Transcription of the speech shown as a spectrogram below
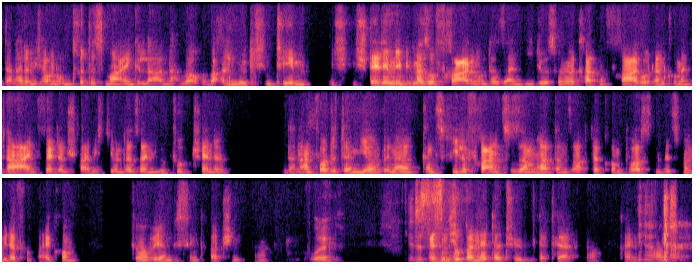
dann hat er mich auch noch ein drittes Mal eingeladen. Da haben wir auch über alle möglichen Themen. Ich, ich stelle ihm nämlich immer so Fragen unter seinen Videos. Wenn mir gerade eine Frage oder ein Kommentar einfällt, dann schreibe ich die unter seinen YouTube-Channel. Und dann antwortet er mir. Und wenn er ganz viele Fragen zusammen hat, dann sagt er, komm, Thorsten, willst du mal wieder vorbeikommen? Können wir wieder ein bisschen quatschen. Ja. Cool. Ja, das ist, ist ein super netter Typ, der Kerl. Ja, keine ja. Frage.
